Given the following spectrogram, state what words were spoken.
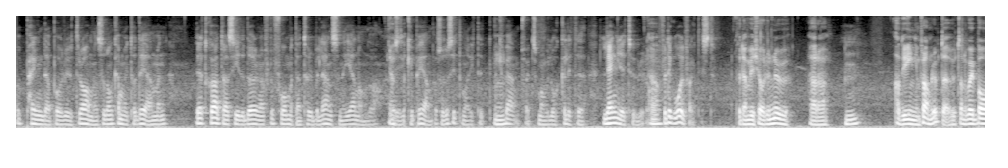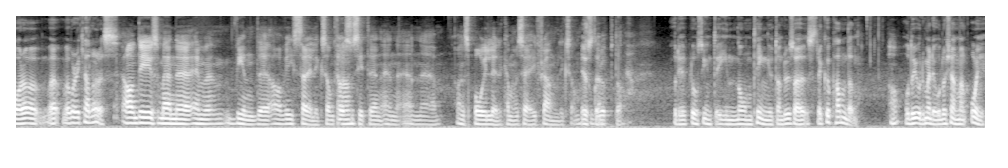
upphängda på rutramen så de kan man ju ta det. Men det är rätt skönt att ha sidodörrarna för då får man den här turbulensen igenom då. I kupén då. Så då sitter man riktigt Mm. bekvämt faktiskt. Man vill åka lite längre turer då. Ja. För det går ju faktiskt. För den vi körde nu här Mm. hade ju ingen framruta utan det var ju bara, vad, vad var det kallades? Ja, det är ju som en, eh, en vindavvisare liksom. Först Ja. så sitter en, en, en, eh, en spoiler kan man väl säga i fram liksom. Just som det. går upp då. Och det blåser ju inte in någonting utan du sa sträck upp handen. Ja. Och då gjorde man det och då kände man oj,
